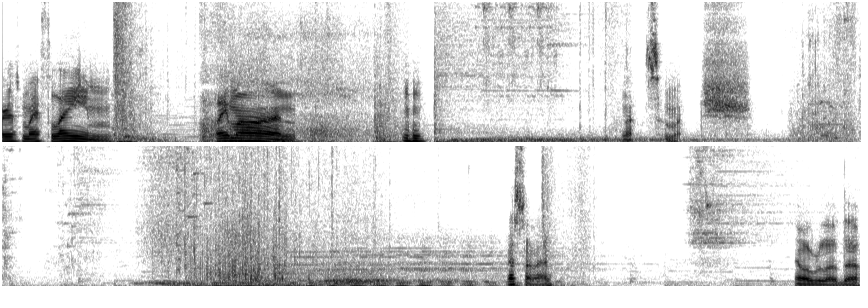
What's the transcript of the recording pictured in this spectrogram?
Where's my flame? Flame on! Not so much. That's not bad. No overload though.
